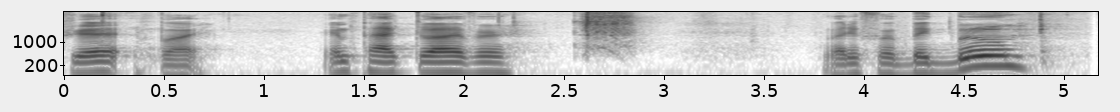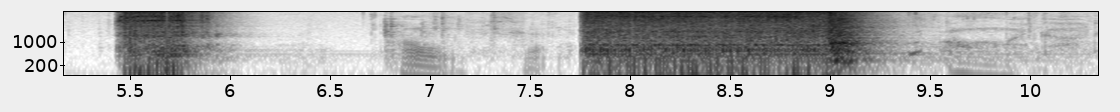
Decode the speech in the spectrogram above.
shit, but impact driver. Ready for a big boom. Holy shit. Oh my god.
